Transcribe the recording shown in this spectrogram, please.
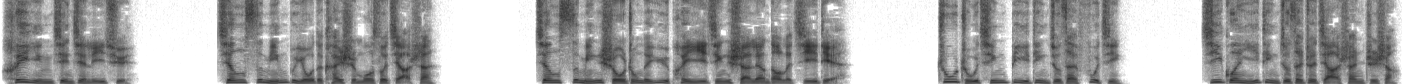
黑影渐渐离去，江思明不由得开始摸索假山。江思明手中的玉佩已经闪亮到了极点，朱竹清必定就在附近，机关一定就在这假山之上。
